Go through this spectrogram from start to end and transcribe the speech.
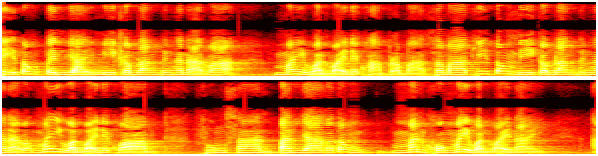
ติต้องเป็นใหญ่มีกำลังถึงขนาดว่า ไม่หวั่นไหวในความประมาท สมาธิต้องมีกำลังถึงขนาดว่าไม่หวั่นไหวในความ ฟุ้งซ่าน ปัญญาก็ต้องมั่นคงไม่หวั่นไหวในอ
